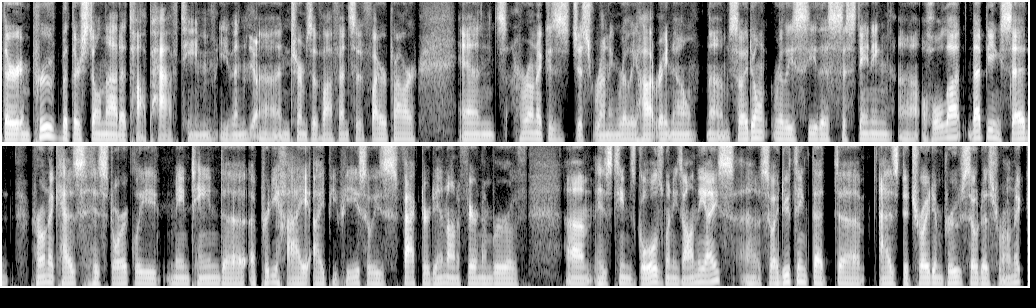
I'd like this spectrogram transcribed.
they're improved, but they're still not a top half team, even yep. uh, in terms of offensive firepower. And Hronek is just running really hot right now. Um, so I don't really see this sustaining uh, a whole lot. That being said, Hronek has historically maintained a, a, pretty high IPP, so he's factored in on a fair number of um, his team's goals when he's on the ice. Uh, so I do think that uh, as Detroit improves, so does Hronek,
